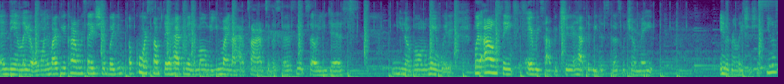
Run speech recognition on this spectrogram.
And then later on it might be a conversation, but you of course something happened in the moment. You might not have time to discuss it, so you just you know, go on the win with it. But I don't think every topic should have to be discussed with your mate in a relationship, you know?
